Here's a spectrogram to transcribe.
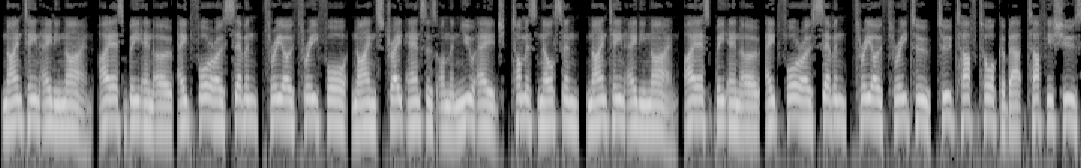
1989 ISBN 0-8407-3034-9 Straight Answers on the New Age Thomas Nelson, 1989 ISBN 0-8407-3032-2 Tough Talk About Tough Issues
